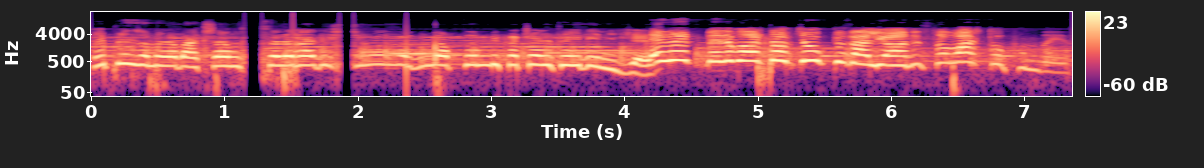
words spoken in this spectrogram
Hepinize merhaba arkadaşlar. Sıra kardeşimin dün yaptığım birkaç haritayı deneyeceğiz. Evet benim haritam çok güzel yani savaş topundayız.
